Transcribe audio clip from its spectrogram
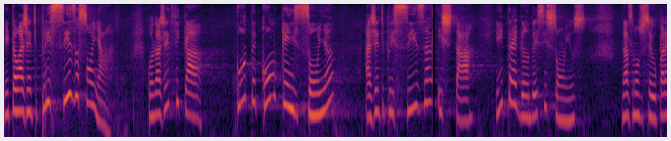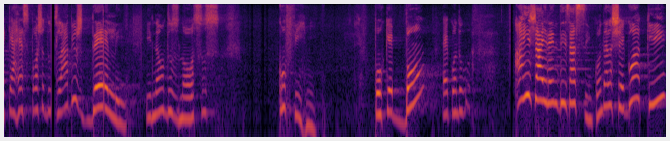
Então a gente precisa sonhar. Quando a gente ficar como quem sonha, a gente precisa estar entregando esses sonhos nas mãos do Senhor, para que a resposta dos lábios dele e não dos nossos confirme. Porque bom é quando. Aí Jairene diz assim: quando ela chegou aqui,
